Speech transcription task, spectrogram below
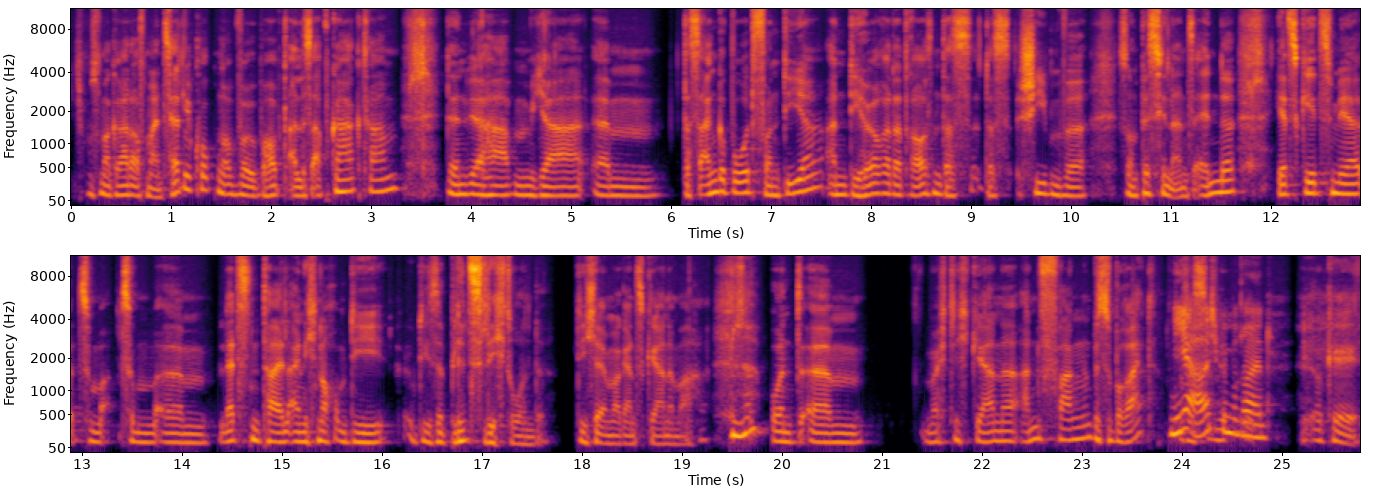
ich muss mal gerade auf meinen Zettel gucken, ob wir überhaupt alles abgehakt haben, denn wir haben ja ähm, das Angebot von dir an die Hörer da draußen, das, das schieben wir so ein bisschen ans Ende. Jetzt geht's mir zum, zum ähm, letzten Teil eigentlich noch um die um diese Blitzlichtrunde, die ich ja immer ganz gerne mache. Mhm. Und ähm, möchte ich gerne anfangen. Bist du bereit? Ja, ich bin bereit. Okay.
